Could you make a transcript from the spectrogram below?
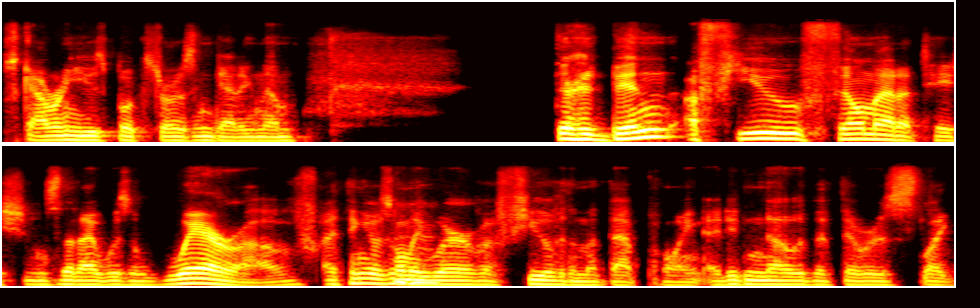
scouring used bookstores and getting them. There had been a few film adaptations that I was aware of. I think I was only mm-hmm. aware of a few of them at that point. I didn't know that there was like,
